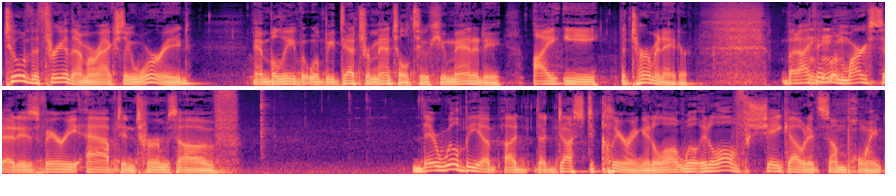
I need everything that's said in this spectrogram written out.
Two of the three of them are actually worried and believe it will be detrimental to humanity, i.e., the Terminator. But I think what Marc said is very apt in terms of there will be a, a, a dust clearing. It'll all will it'll all shake out at some point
